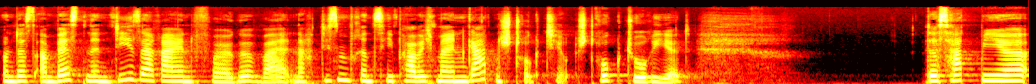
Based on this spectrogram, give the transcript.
und das am besten in dieser Reihenfolge, weil nach diesem Prinzip habe ich meinen Garten strukturiert. Das hat mir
